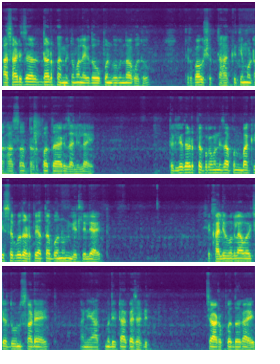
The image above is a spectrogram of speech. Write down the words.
हा साडीचा दडपा मी तुम्हाला एकदा ओपन करून दाखवतो. तर पाहू शकता हा किती मोठा हा असा धडपा तयार झालेला आहे. तर या दडप्याप्रमाणेच आपण बाकी सर्व धडपे आता बनवून घेतलेले आहेत. हे खाली वर लावायच्या दोन साड्या आहेत आणि आतमध्ये टाकायसाठी चार पदर आहेत.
